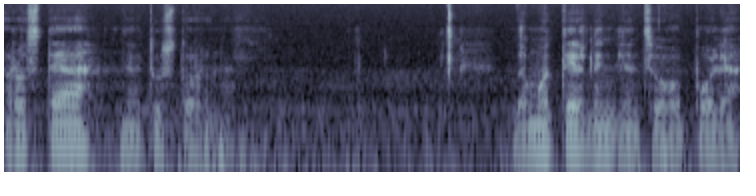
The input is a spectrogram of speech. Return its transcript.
росте не в ту сторону. Дамо тиждень для цього поля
